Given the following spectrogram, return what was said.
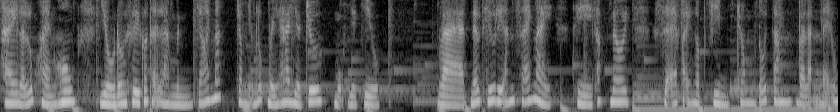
hay là lúc hoàng hôn dù đôi khi có thể làm mình chói mắt trong những lúc 12 giờ trưa, 1 giờ chiều. Và nếu thiếu đi ánh sáng này thì khắp nơi sẽ phải ngập chìm trong tối tăm và lạnh lẽo.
